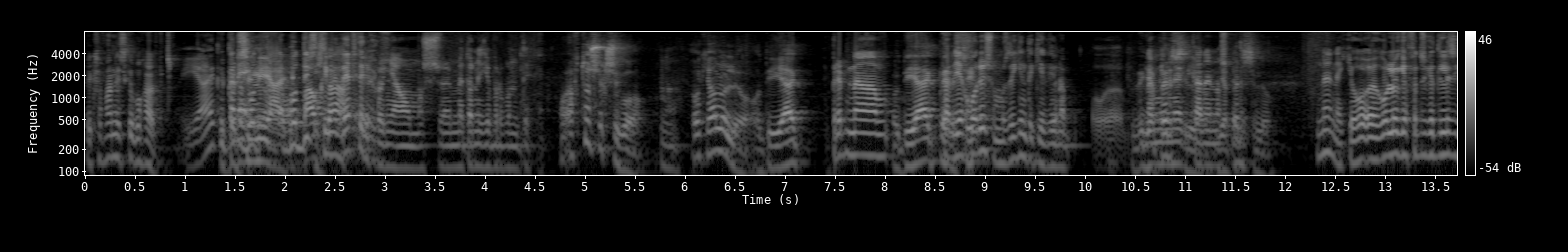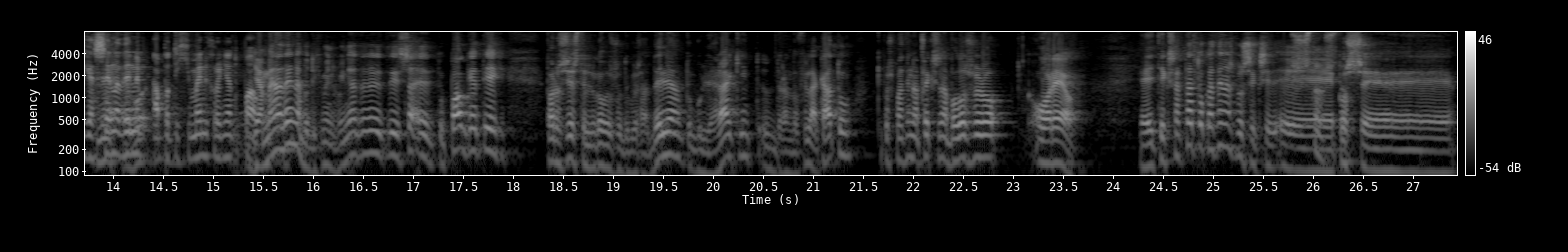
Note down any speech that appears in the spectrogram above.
Εξαφανίστηκε από το χάρτη. Η ΑΕΚ Η έκανε περσινή από- ΑΕΚ. από Πάω αντίστοιχα. είναι δεύτερη χρονιά όμως με τον ίδιο προπονητή. Αυτός σου εξηγώ. Ναι. Όχι, άλλο λέω. Ότι η ΑΕΚ. Πρέπει να Ότι η ΑΕΚ τα πέρσι- διαχωρίσουμε όμως. Δεν γίνεται και οι δύο να, να Για μην πέρσι είναι λέω. κανένας Για πέρσι λέω. Ναι, ναι, και εγώ, εγώ λέω για φέτος γιατί λες για σένα δεν εγώ- είναι αποτυχημένη χρονιά του Πάου. Για μένα δεν είναι αποτυχημένη χρονιά είναι της- ε, του Πάου γιατί έχει παρουσίαση στο ελληνικό ποδόσφαιρο τον Κωνσταντέλια, τον Κουλιαράκη, τον Τραντοφύλακά του και προσπαθεί να παίξει ένα ποδόσφαιρο ωραίο. Ε, και εξαρτάται ο καθένας πώς ε, πώς, ε,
